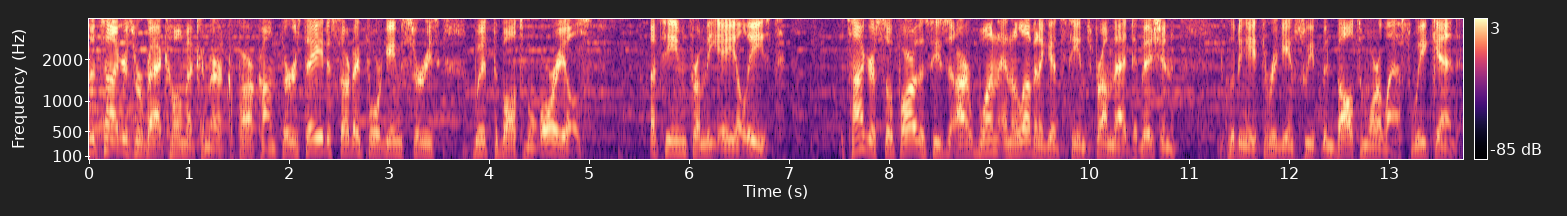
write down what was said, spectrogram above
The Tigers were back home at Comerica Park on Thursday to start a four game series with the Baltimore Orioles, a team from the AL East. The Tigers so far this season are 1 and 11 against teams from that division, including a three game sweep in Baltimore last weekend.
